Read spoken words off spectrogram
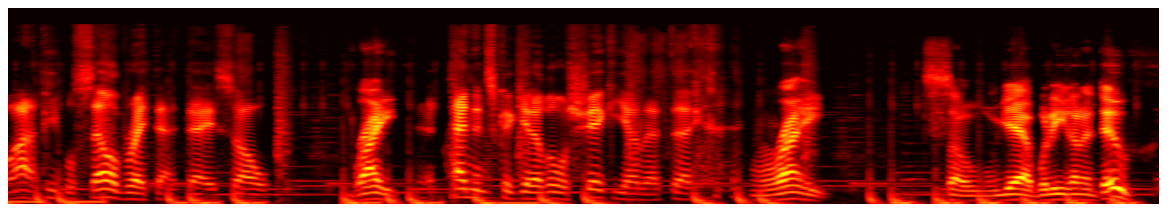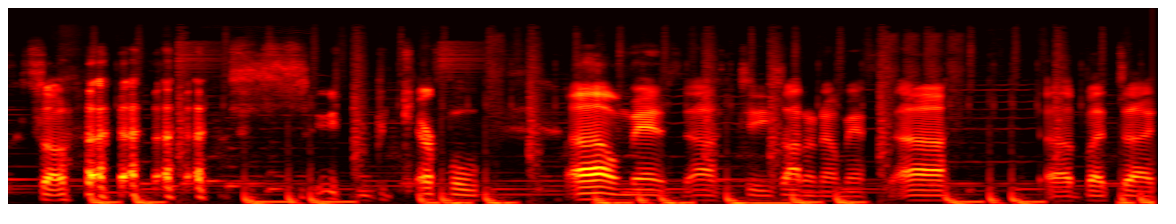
a lot of people celebrate that day. So Right. attendance could get a little shaky on that day. Right. So yeah, what are you gonna do? So be careful. Oh man, uh, jeez, I don't know, man. Uh, uh, but uh,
